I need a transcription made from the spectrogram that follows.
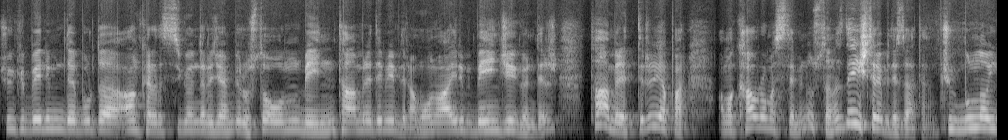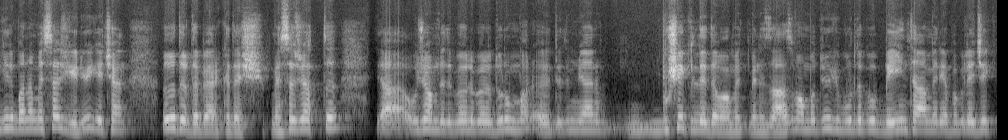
çünkü benim de burada Ankara'da sizi göndereceğim bir usta onun beynini tamir edemeyebilir ama onu ayrı bir beyinciye gönderir. Tamir ettirir yapar. Ama kavrama sistemini ustanız değiştirebilir zaten. Çünkü bununla ilgili bana mesaj geliyor. Geçen Iğdır'da bir arkadaş mesaj attı. Ya hocam dedi böyle böyle durum var. E, dedim yani bu şekilde devam etmeniz lazım. Ama diyor ki burada bu beyin tamiri yapabilecek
